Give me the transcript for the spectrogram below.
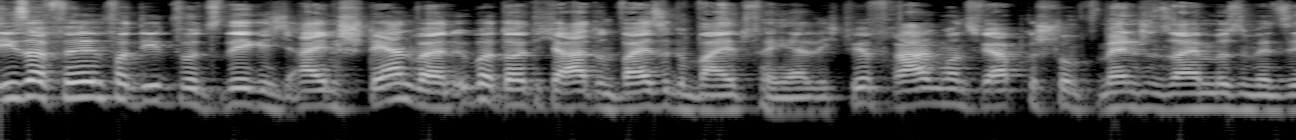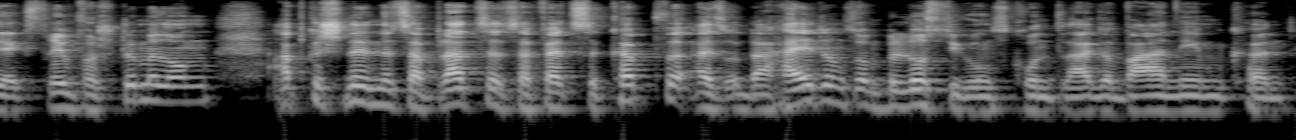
Dieser Film verdient uns lediglich einen Stern, weil er in überdeutlicher Art und Weise Gewalt verherrlicht. Wir fragen uns, wie abgestumpft Menschen sein müssen, wenn sie extrem Verstümmelungen, abgeschnittene, zerplatzte, zerfetzte Köpfe als Unterhaltungs- und Belustigungsgrundlage wahrnehmen können.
